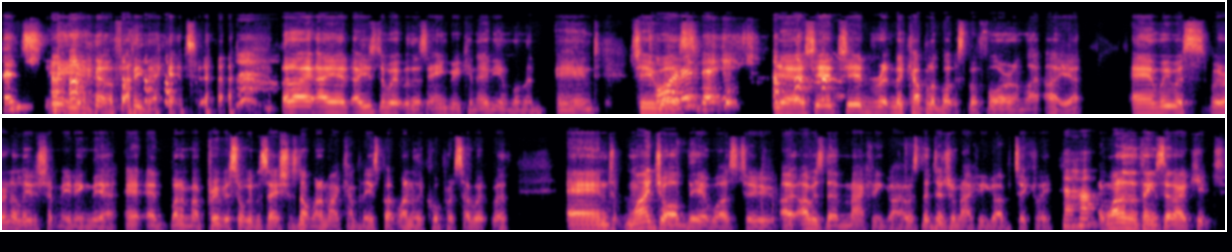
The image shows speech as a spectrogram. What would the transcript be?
Vince. yeah, yeah, funny that. but I, I, I used to work with this angry Canadian woman, and she oh, I was, read that. Yes. yeah, she had, she had written a couple of books before, and I'm like, oh yeah. And we were we were in a leadership meeting there at, at one of my previous organizations, not one of my companies, but one of the corporates I worked with. And my job there was to I, I was the marketing guy, I was the digital marketing guy particularly. Uh-huh. And one of the things that I kept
